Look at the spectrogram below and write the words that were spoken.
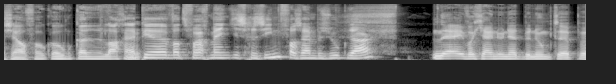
er zelf ook over kunnen lachen. Heb je wat fragmentjes gezien van zijn bezoek daar? Nee, wat jij nu net benoemd hebt. eh,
